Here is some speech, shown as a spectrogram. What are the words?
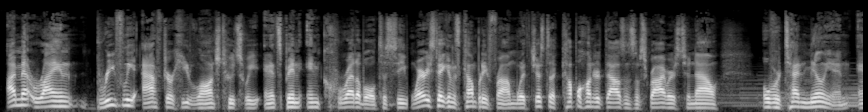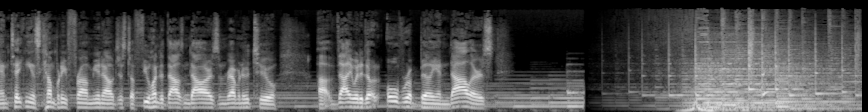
I met Ryan briefly after he launched Hootsuite, and it's been incredible to see where he's taken his company from with just a couple hundred thousand subscribers to now over 10 million and taking his company from, you know, just a few hundred thousand dollars in revenue to uh, valuated at over a billion dollars.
